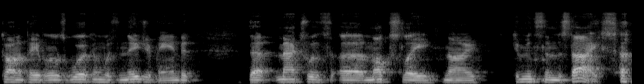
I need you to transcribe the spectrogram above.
kind of people he was working with in New Japan, but that match with uh, Moxley, no, convinced them to stay. So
